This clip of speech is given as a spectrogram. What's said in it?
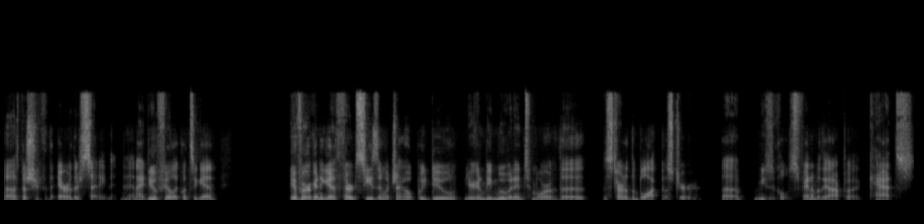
uh, especially for the era they're setting in. And I do feel like, once again, if we are going to get a third season, which I hope we do, you're going to be moving into more of the the start of the blockbuster uh, musicals, Phantom of the Opera, Cats,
